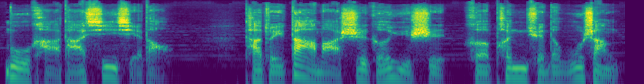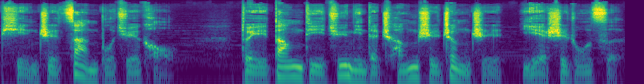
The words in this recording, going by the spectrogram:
穆卡达西写道。他对大马士革浴室和喷泉的无上品质赞不绝口，对当地居民的诚实正直也是如此。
